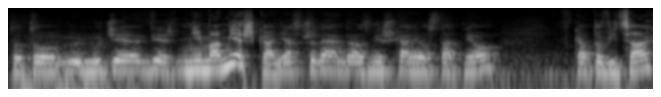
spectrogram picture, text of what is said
to, to ludzie, wiesz, nie ma mieszkań. Ja sprzedałem teraz mieszkanie ostatnio w Katowicach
